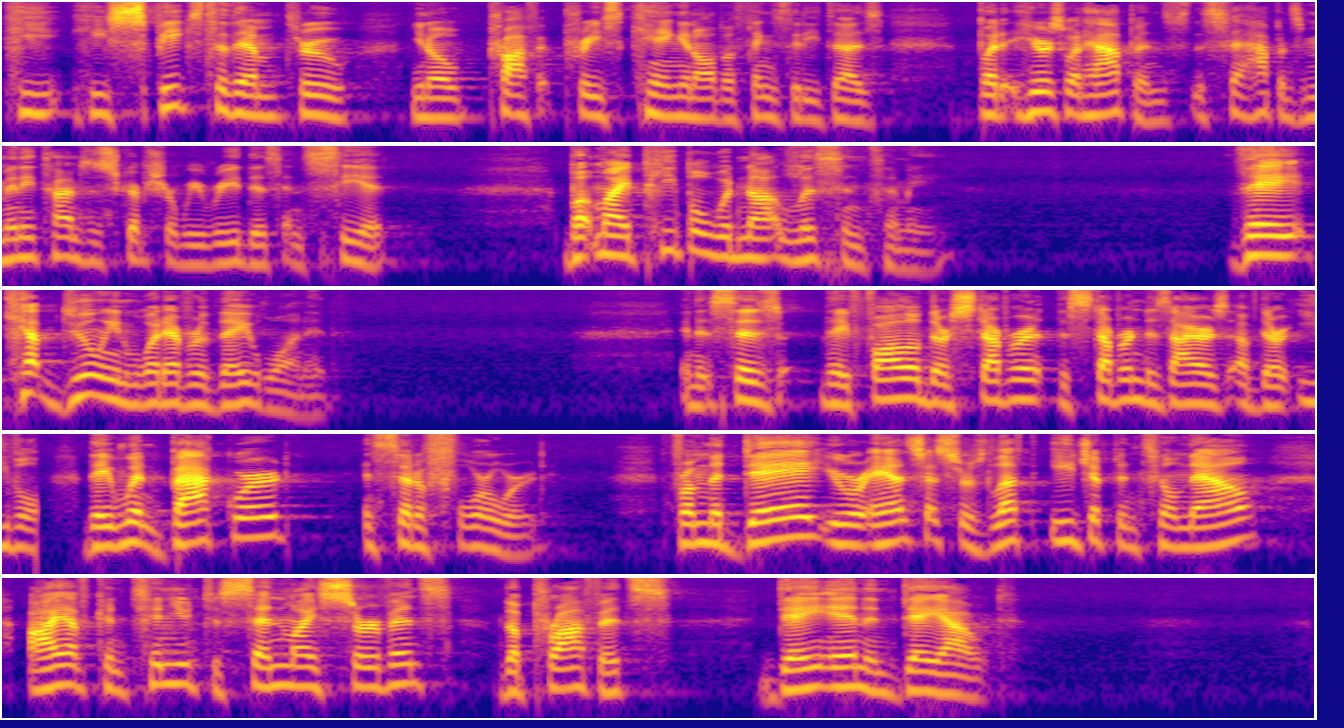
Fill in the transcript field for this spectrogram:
He, he speaks to them through, you know, prophet, priest, king, and all the things that he does. But here's what happens this happens many times in Scripture. We read this and see it. But my people would not listen to me. They kept doing whatever they wanted. And it says they followed their stubborn, the stubborn desires of their evil. They went backward instead of forward. From the day your ancestors left Egypt until now, I have continued to send my servants, the prophets, day in and day out.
